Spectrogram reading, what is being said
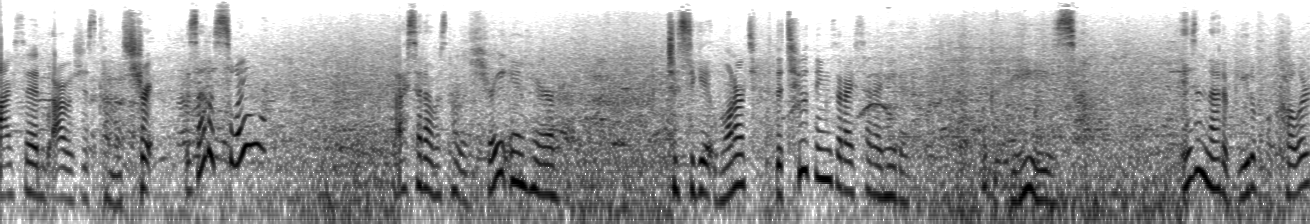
I said I was just coming straight. Is that a swing? I said I was coming straight in here just to get one or two, the two things that I said I needed. Look at these. Isn't that a beautiful color?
